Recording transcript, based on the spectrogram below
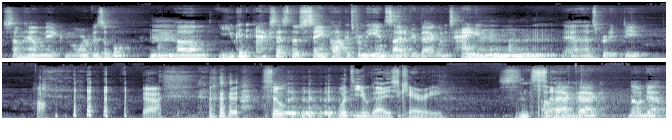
somehow make more visible. Hmm. Um, you can access those same pockets from the inside of your bag when it's hanging. Mm. Yeah, that's pretty deep. Yeah. So, what do you guys carry? Since A um, backpack, no doubt.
